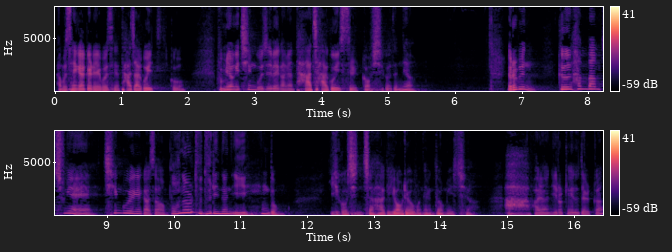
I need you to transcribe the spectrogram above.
한번 생각을 해보세요. 다 자고 있고 분명히 친구 집에 가면 다 자고 있을 것이거든요. 여러분 그 한밤중에 친구에게 가서 문을 두드리는 이 행동 이거 진짜 하기 어려운 행동이죠. 아, 과연 이렇게 해도 될까?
